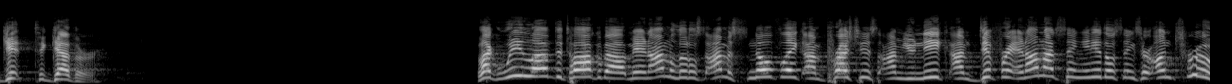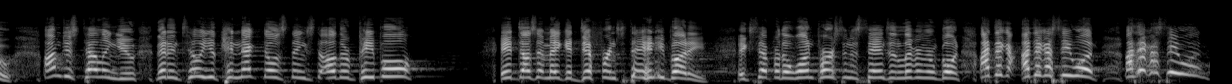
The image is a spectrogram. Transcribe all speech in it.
get together. Like we love to talk about, man, I'm a little, I'm a snowflake, I'm precious, I'm unique, I'm different, and I'm not saying any of those things are untrue. I'm just telling you that until you connect those things to other people, it doesn't make a difference to anybody except for the one person who stands in the living room going, I think, I think I see one. I think I see one.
